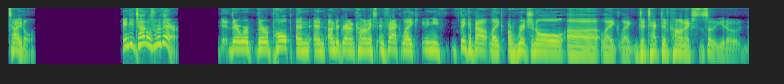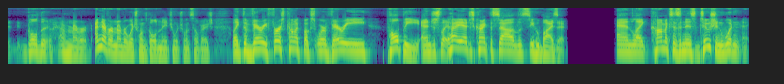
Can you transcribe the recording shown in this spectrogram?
title. Indie titles were there. There were there were pulp and and underground comics. In fact, like when you think about like original uh like like detective comics, so you know, golden I remember I never remember which one's golden age and which one's silver age. Like the very first comic books were very pulpy and just like, hey yeah, just crank this out, let's see who buys it. And like comics as an institution wouldn't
